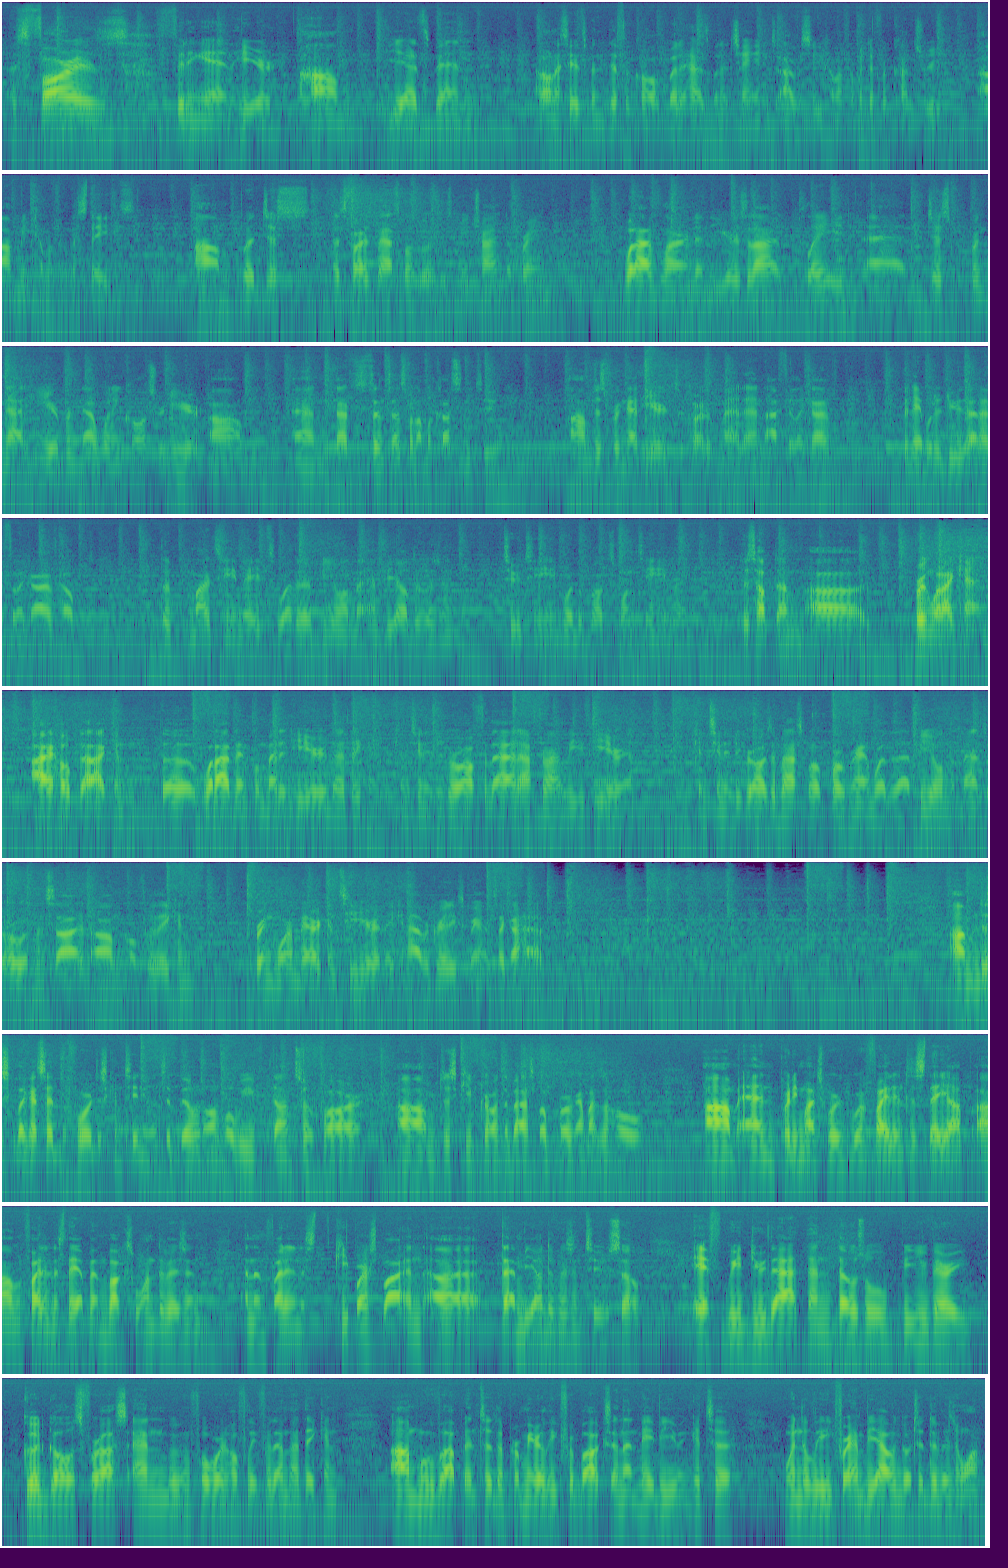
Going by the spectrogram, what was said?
As far as fitting in here, um, yeah, it's been, I don't want to say it's been difficult, but it has been a change. Obviously, coming from a different country, um, me coming from the States. Um, but just as far as basketball goes, it's me trying to bring what I've learned in the years that I've played and just bring that here, bring that winning culture here. Um, and that's, since that's what I'm accustomed to, um, just bring that here to Cardiff Met. And I feel like I've been able to do that. I feel like I've helped the, my teammates, whether it be on the NBL Division two team or the BUCS one team, and just help them uh, bring what I can. I hope that I can, the what I've implemented here, that they can continue to grow off of that after I leave here and continue to grow as a basketball program, whether that be on the men's or women's side. Um, hopefully they can bring more Americans here and they can have a great experience like I have. Um, and just like I said before, just continuing to build on what we've done so far. Um, just keep growing the basketball program as a whole. Um, and pretty much we're, we're fighting to stay up, um, fighting to stay up in BUCS 1 division, and then fighting to keep our spot in uh, the NBL Division 2. So if we do that, then those will be very good goals for us and moving forward, hopefully for them that they can um, move up into the Premier League for BUCS and then maybe even get to win the league for NBL and go to Division One.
